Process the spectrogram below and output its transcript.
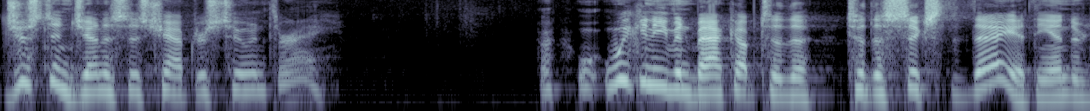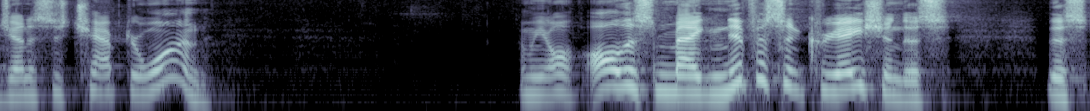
just in Genesis chapters 2 and 3. We can even back up to the, to the sixth day at the end of Genesis chapter 1. I mean, all, all this magnificent creation, this, this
